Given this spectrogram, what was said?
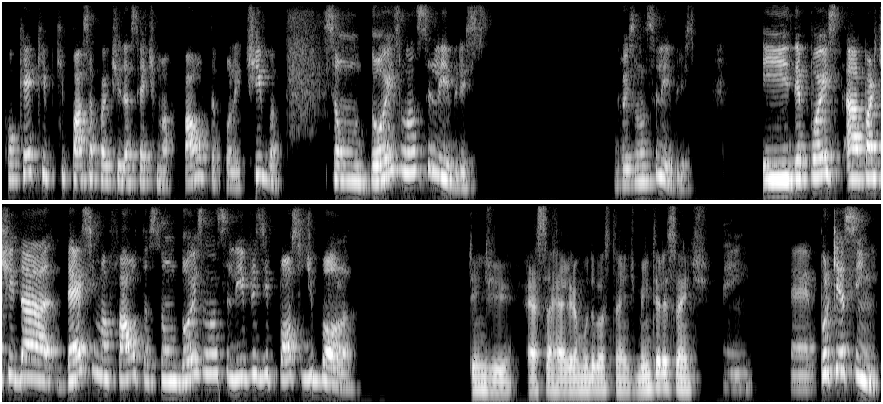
qualquer equipe que passa a partir da sétima falta coletiva, são dois lance livres. Dois lance livres. E depois, a partir da décima falta, são dois lance livres e posse de bola. Entendi. Essa regra muda bastante. Bem interessante. Sim. É, porque, assim,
